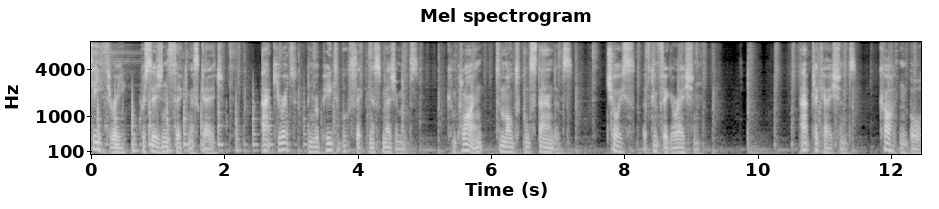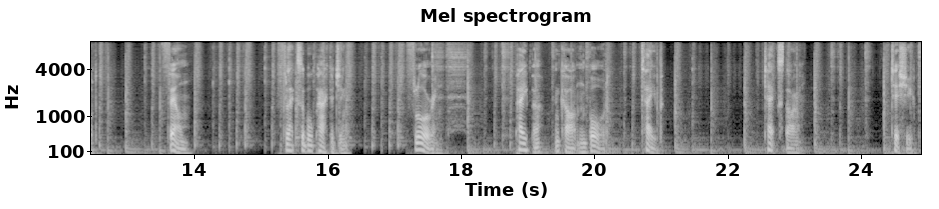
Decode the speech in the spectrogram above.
FT3 Precision Thickness Gauge. Accurate and repeatable thickness measurements. Compliant to multiple standards. Choice of configuration. Applications. Carton board. Film. Flexible packaging. Flooring. Paper and carton board. Tape. Textile. Tissue.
